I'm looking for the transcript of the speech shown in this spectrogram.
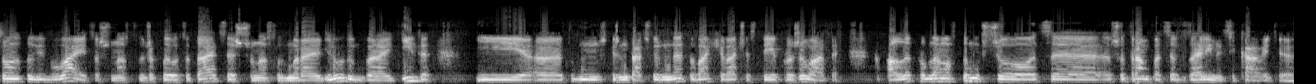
що у нас тут відбувається, що у нас тут жахлива ситуація, що у нас тут вмирають люди, вмирають діти, і е, тут, ну, скажімо так, скажімо, то важче важче стає проживати. Але проблема в тому, що це що Трампа це взагалі не цікавить. Е,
